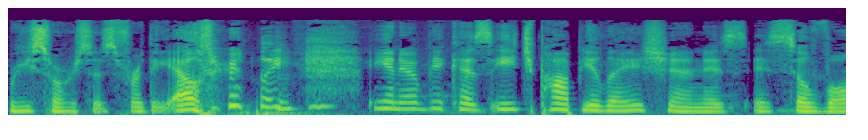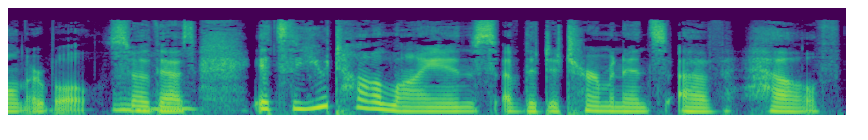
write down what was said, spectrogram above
resources for the elderly, you know, because each population is, is so vulnerable. So mm-hmm. that's, it's the Utah Alliance of the Determinants of Health.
